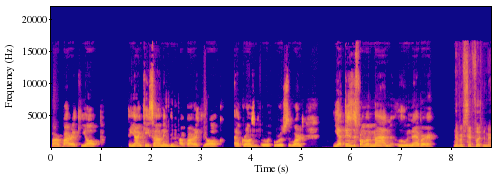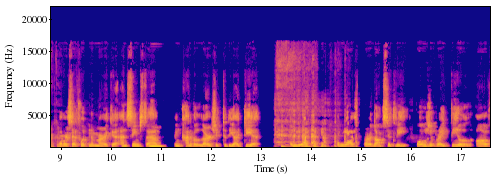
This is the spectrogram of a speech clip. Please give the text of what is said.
barbaric yawp, the Yankee sounding the barbaric yawp across mm. the roofs of the world. Yet this is from a man who never never set foot in America, never set foot in America, and seems to have mm. been kind of allergic to the idea and yet, and yet, paradoxically, owes a great deal of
